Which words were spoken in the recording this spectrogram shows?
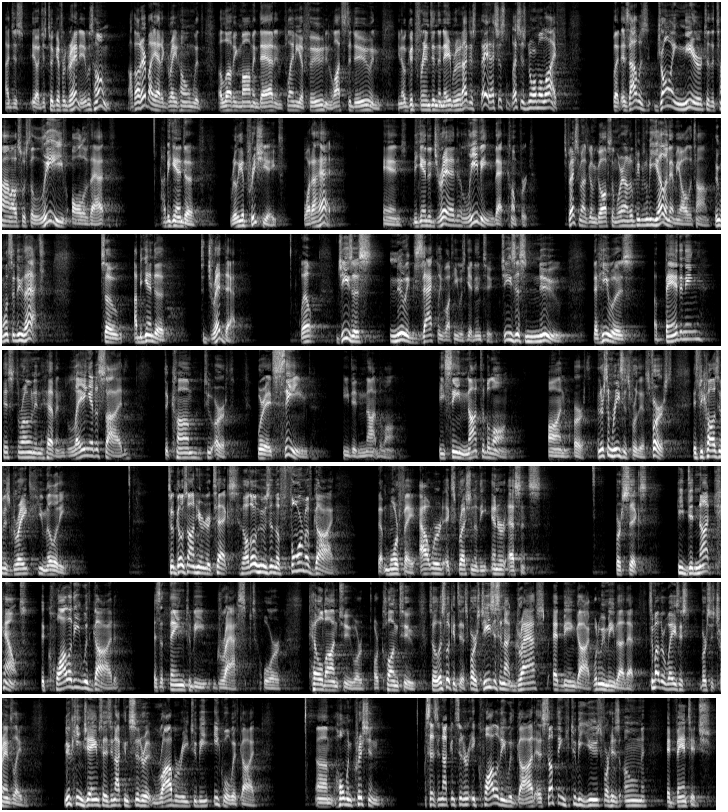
I just, you know, just took it for granted. It was home. I thought everybody had a great home with a loving mom and dad and plenty of food and lots to do and, you know, good friends in the neighborhood. I just, hey, that's just, that's just normal life. But as I was drawing near to the time I was supposed to leave all of that, I began to really appreciate what I had and began to dread leaving that comfort, especially when I was going to go off somewhere and I know people were going to be yelling at me all the time. Who wants to do that? So I began to, to dread that. Well, Jesus knew exactly what he was getting into. Jesus knew that he was abandoning his throne in heaven, laying it aside to come to earth, where it seemed he did not belong he seemed not to belong on earth. And there's some reasons for this. First, is because of his great humility. So it goes on here in our text, although he was in the form of God, that morphe, outward expression of the inner essence. Verse 6 He did not count equality with God as a thing to be grasped or held on to or, or clung to. So let's look at this. First, Jesus did not grasp at being God. What do we mean by that? Some other ways this verse is translated. New King James says, do not consider it robbery to be equal with God. Um, Holman Christian says, do not consider equality with God as something to be used for his own advantage.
